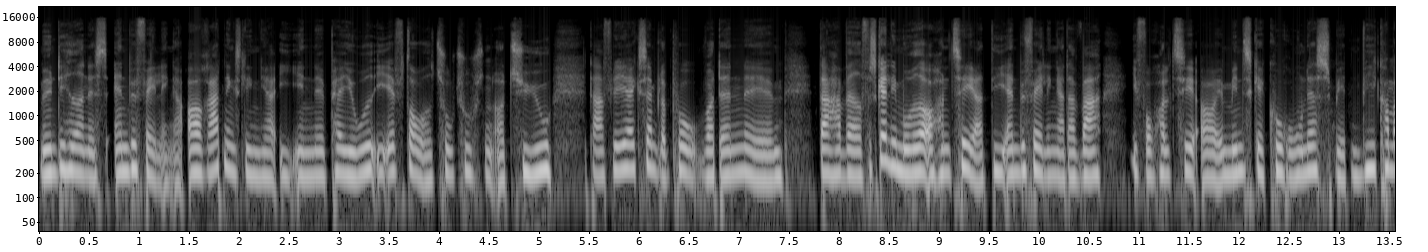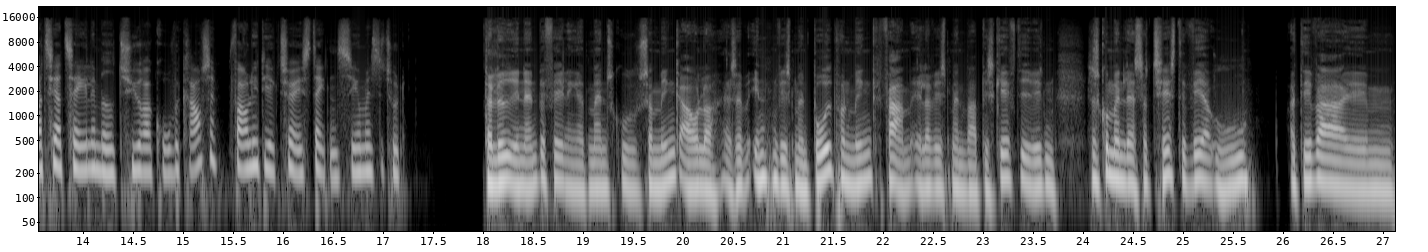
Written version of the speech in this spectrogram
myndighedernes anbefalinger og retningslinjer i en øh, periode i efteråret 2020. Der er flere eksempler på, hvordan øh, der har været forskellige måder at håndtere de anbefalinger, der var i forhold til at øh, mindske coronasmitten. Vi kommer til at tale med Tyra Grove Krause, faglig direktør i Statens Serum Institut. Der lød en anbefaling, at man skulle som minkavler, altså enten hvis man boede på en minkfarm, eller hvis man var beskæftiget ved den, så skulle man lade sig teste hver uge. Og det var, øhm,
